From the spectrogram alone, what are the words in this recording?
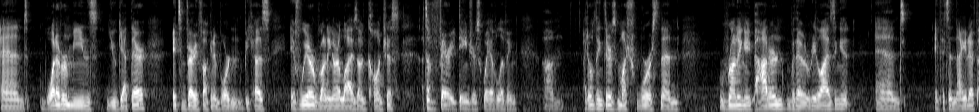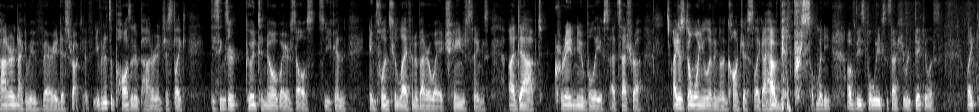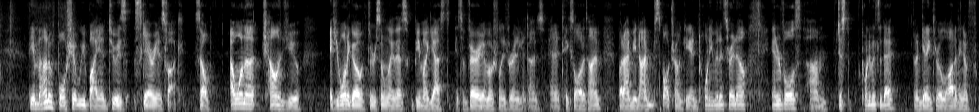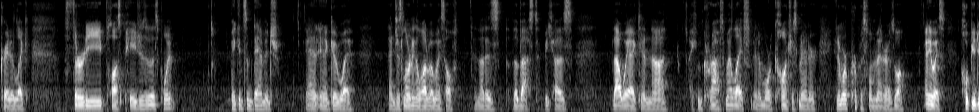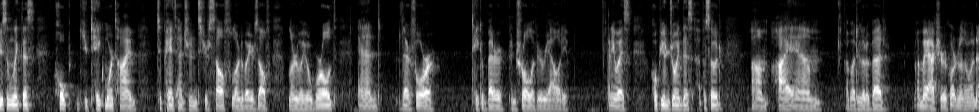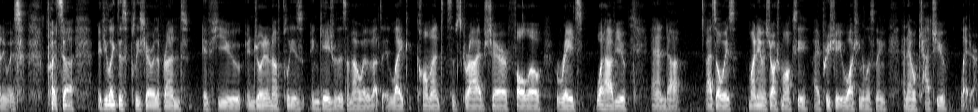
and whatever means you get there, it's very fucking important because if we are running our lives unconscious, that's a very dangerous way of living. Um, I don't think there's much worse than running a pattern without realizing it. And if it's a negative pattern, that can be very destructive. Even if it's a positive pattern, it's just like these things are good to know about yourselves so you can influence your life in a better way, change things, adapt, create new beliefs, etc. I just don't want you living unconscious like I have been for so many of these beliefs. It's actually ridiculous. Like, the amount of bullshit we buy into is scary as fuck. So, I want to challenge you. If you want to go through something like this, be my guest. It's very emotionally draining at times and it takes a lot of time. But I mean, I'm small, chunky, and 20 minutes right now intervals, um, just 20 minutes a day. And I'm getting through a lot. I think I've created like 30 plus pages at this point, making some damage and in a good way, and just learning a lot about myself. And that is the best because that way I can uh, I can craft my life in a more conscious manner, in a more purposeful manner as well. Anyways, hope you do something like this. Hope you take more time to pay attention to yourself, learn about yourself, learn about your world, and therefore take a better control of your reality. Anyways, hope you enjoyed this episode. Um, I am about to go to bed. I may actually record another one, anyways. But uh, if you like this, please share with a friend. If you enjoyed it enough, please engage with it somehow, whether that's a like, comment, subscribe, share, follow, rate, what have you. And uh, as always, my name is Josh Moxie. I appreciate you watching and listening, and I will catch you later.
